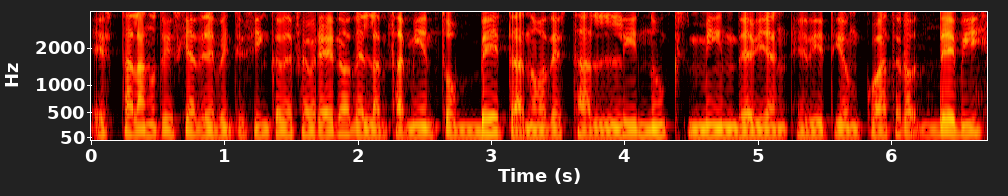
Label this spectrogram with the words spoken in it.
está la noticia del 25 de febrero del lanzamiento beta ¿no? de esta Linux Mint Debian Edition 4 Debi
